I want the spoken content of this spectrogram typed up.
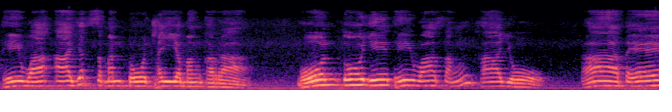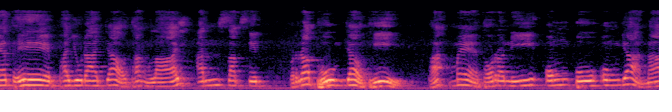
เทวา อายัสมันโตชัยมังคาราโพนโตเยเทวาสังคาโยข้าแต่เทพพยุดาเจ้าทั้งหลายอันศักดิ์สิทธิ์พระภูมิเจ้าที่ พระแม่ธรณีองค์ปู่องค์ย่านา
